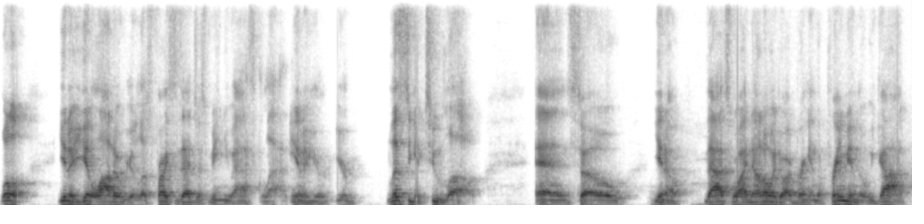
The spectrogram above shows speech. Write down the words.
well, you know, you get a lot over your list price. Does that just mean you ask less? You know, you're you're listing it too low. And so, you know, that's why not only do I bring in the premium that we got,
